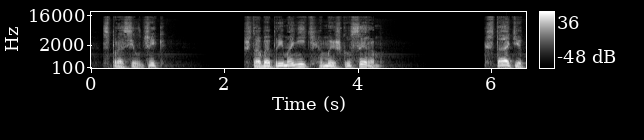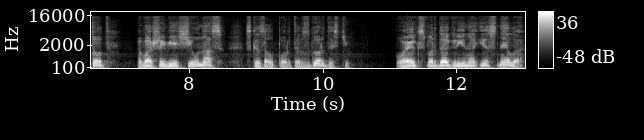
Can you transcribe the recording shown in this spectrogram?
— спросил Джик. «Чтобы приманить мышку сыром». «Кстати, тот, «Ваши вещи у нас», — сказал Портер с гордостью. «У экспорта Грина и Снелла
